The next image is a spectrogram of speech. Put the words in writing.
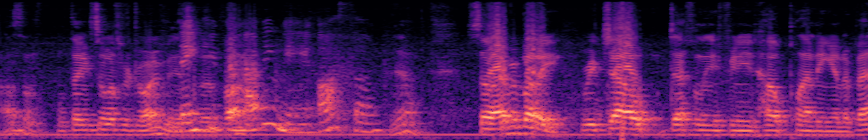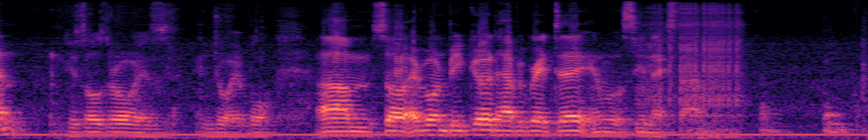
Awesome. Well, thanks so much for joining me. Thank you fun. for having me. Awesome. Yeah. So everybody, reach out definitely if you need help planning an event because those are always enjoyable. Um, so everyone, be good. Have a great day, and we'll see you next time. So, thanks.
